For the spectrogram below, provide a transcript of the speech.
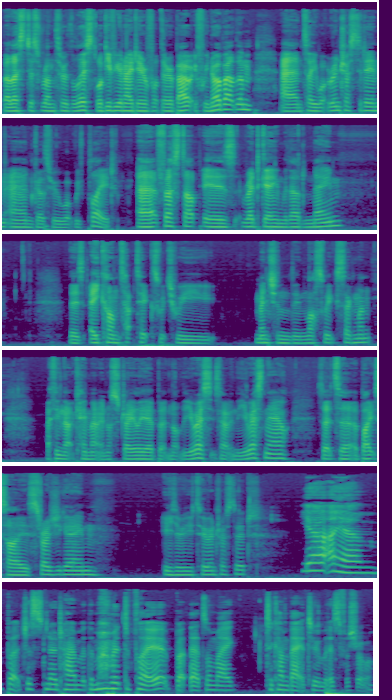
But let's just run through the list. We'll give you an idea of what they're about if we know about them, and tell you what we're interested in, and go through what we've played. Uh, first up is Red Game Without a Name. There's Acon Tactics, which we mentioned in last week's segment. I think that came out in Australia, but not the US. It's out in the US now. So it's a, a bite sized strategy game. Either of you two interested? Yeah, I am, but just no time at the moment to play it. But that's on my to come back to list for sure.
